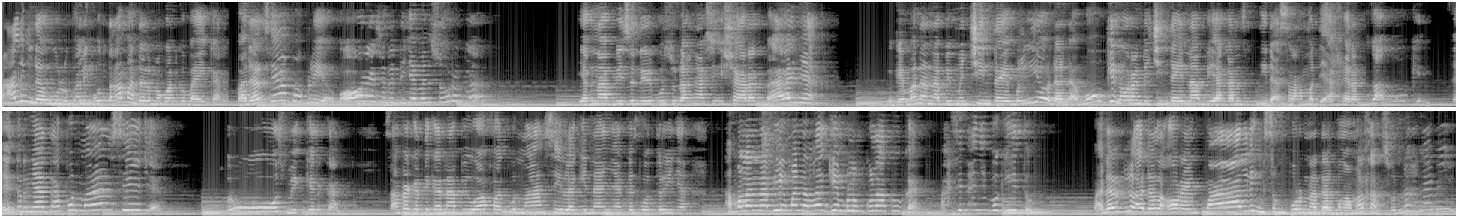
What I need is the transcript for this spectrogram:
paling dahulu, paling utama dalam melakukan kebaikan. Padahal siapa beliau? Orang yang sudah dijamin surga. Yang Nabi sendiri pun sudah ngasih isyarat banyak. Bagaimana Nabi mencintai beliau dan tidak mungkin orang dicintai Nabi akan tidak selamat di akhirat. Gak mungkin. Tapi ternyata pun masih aja. Terus mikirkan. Sampai ketika Nabi wafat pun masih lagi nanya ke putrinya, Amalan Nabi yang mana lagi yang belum kulakukan? Pasti nanya begitu. Padahal beliau adalah orang yang paling sempurna dalam mengamalkan sunnah Nabi.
